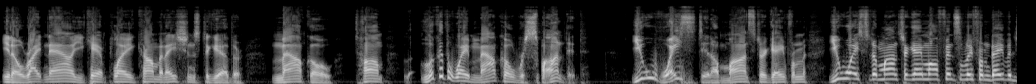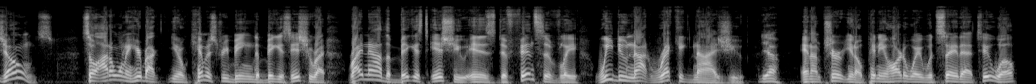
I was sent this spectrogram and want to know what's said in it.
you know, right now you can't play combinations together. Malco, Tom, look at the way Malco responded. You wasted a monster game from you wasted a monster game offensively from David Jones. So I don't want to hear about you know chemistry being the biggest issue right right now. The biggest issue is defensively. We do not recognize you. Yeah. And I'm sure you know Penny Hardaway would say that too. Well,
